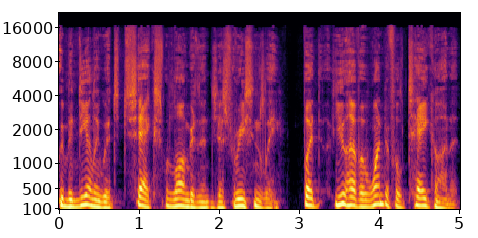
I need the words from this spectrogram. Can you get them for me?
We've been dealing with sex longer than just recently, but you have a wonderful take on it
